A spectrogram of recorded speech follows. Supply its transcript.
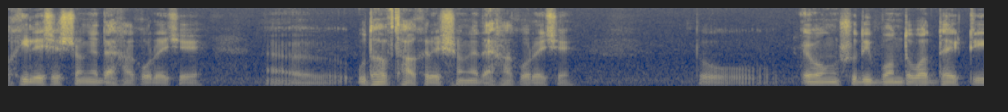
অখিলেশের সঙ্গে দেখা করেছে উদ্ধব ঠাকরের সঙ্গে দেখা করেছে। তো, এবং সুদীপ বন্দ্যোপাধ্যায় একটি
